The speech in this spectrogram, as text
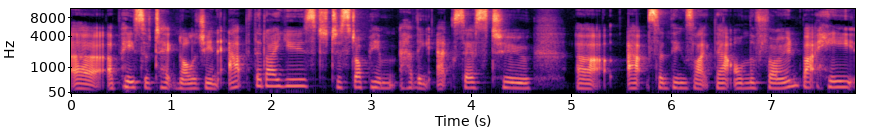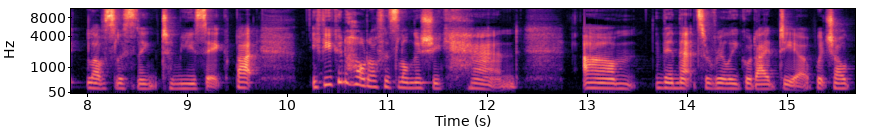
uh, a piece of technology, an app that I used to stop him having access to uh, apps and things like that on the phone. But he loves listening to music. But if you can hold off as long as you can, um, then that's a really good idea, which I'll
